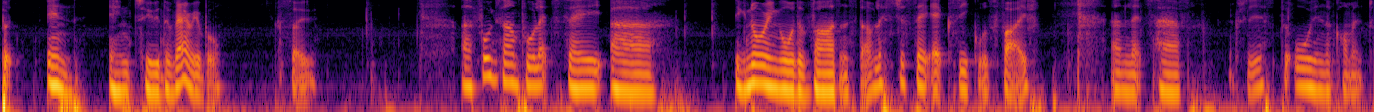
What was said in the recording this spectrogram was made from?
put in into the variable. So uh, for example, let's say, uh, ignoring all the vars and stuff, let's just say x equals 5. And let's have, actually, let's put all in the comment.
